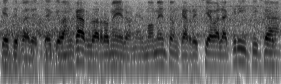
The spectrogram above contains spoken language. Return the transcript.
¿Qué te parece? Hay que bancarlo a Romero en el momento en que arreciaba la crítica.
